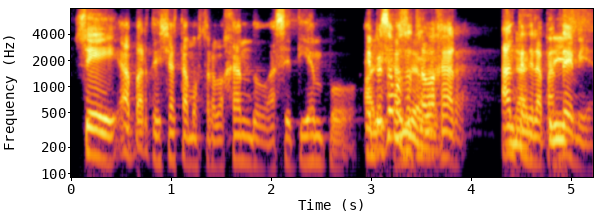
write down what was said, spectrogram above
Sí, aparte ya estamos trabajando hace tiempo. Empezamos a trabajar antes de la pandemia.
